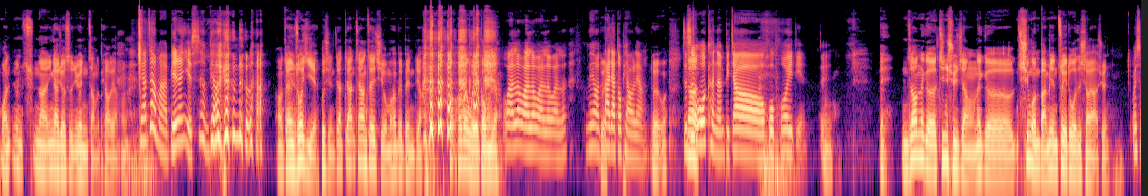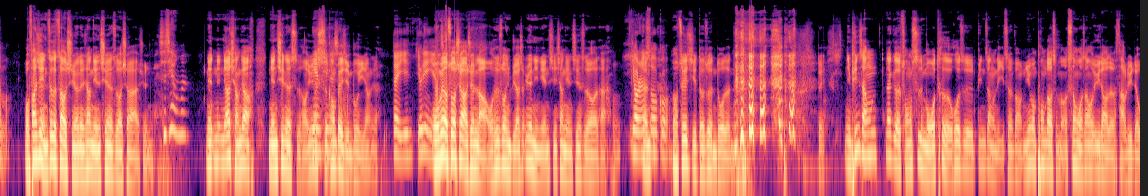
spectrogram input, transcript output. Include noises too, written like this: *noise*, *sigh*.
完，那那应该就是因为你长得漂亮，嗯。不要这样嘛，别人也是很漂亮的啦。哦，等于说也不行，这样这样这样这一期我们会被 ban 掉，*laughs* 会不会围攻这样？完了完了完了完了，没有，大家都漂亮。对，我只是我可能比较活泼一点。对，哎、你知道那个金曲奖那个新闻版面最多的是萧亚轩？为什么？我发现你这个造型有点像年轻的时候萧亚轩，是这样吗？你你你要强调年轻的时候，因为时空背景不一样，这样。对，也有点严。我没有说萧亚轩老，我是说你比较像，因为你年轻，像年轻时候的他。嗯，有人说过。哦，这一集得罪很多人。*laughs* 对，你平常那个从事模特或是殡葬礼生方，你有没有碰到什么生活上会遇到的法律的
